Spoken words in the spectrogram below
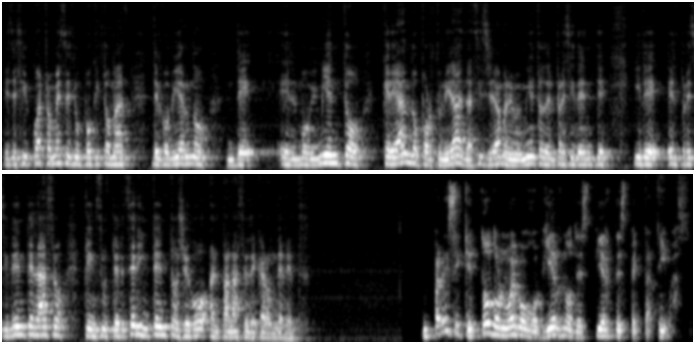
es decir, cuatro meses y un poquito más del gobierno del movimiento creando oportunidades, así se llama el movimiento del presidente, y del el presidente Lazo, que en su tercer intento llegó al Palacio de Carondelet? Me parece que todo nuevo gobierno despierta expectativas.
